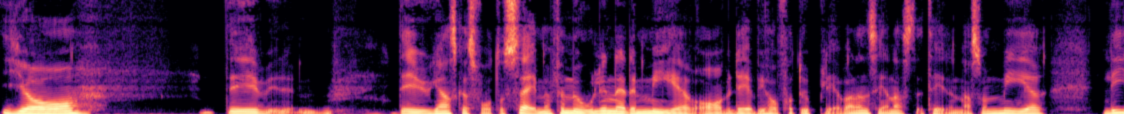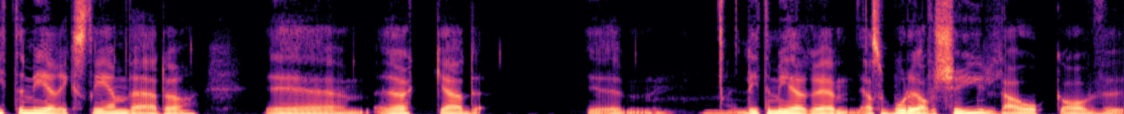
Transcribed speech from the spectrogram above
Ja, det, det är ju ganska svårt att säga, men förmodligen är det mer av det vi har fått uppleva den senaste tiden. Alltså mer, lite mer extremväder, eh, ökad, eh, lite mer, eh, alltså både av kyla och av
